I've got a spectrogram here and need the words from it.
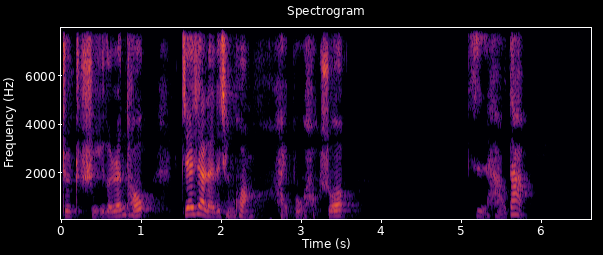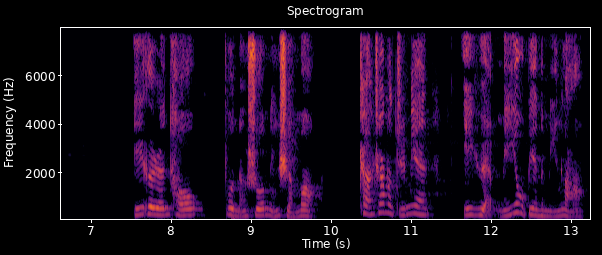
这只是一个人头，接下来的情况还不好说。”自豪道。一个人头不能说明什么，场上的局面也远没有变得明朗。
